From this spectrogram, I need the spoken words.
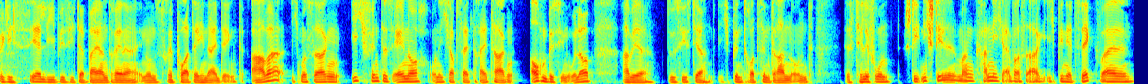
wirklich sehr lieb, wie sich der Bayern-Trainer in uns Reporter hineindenkt. Aber ich muss sagen, ich finde es eh noch und ich habe seit drei Tagen auch ein bisschen Urlaub. Aber du siehst ja, ich bin trotzdem dran und das Telefon steht nicht still. Man kann nicht einfach sagen, ich bin jetzt weg, weil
